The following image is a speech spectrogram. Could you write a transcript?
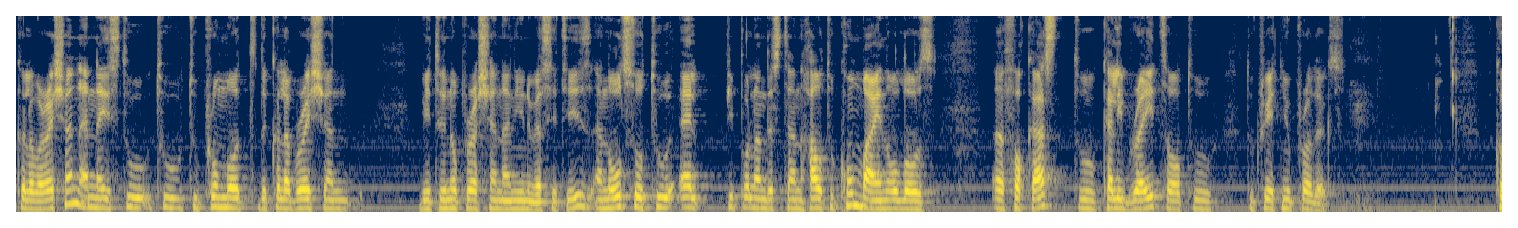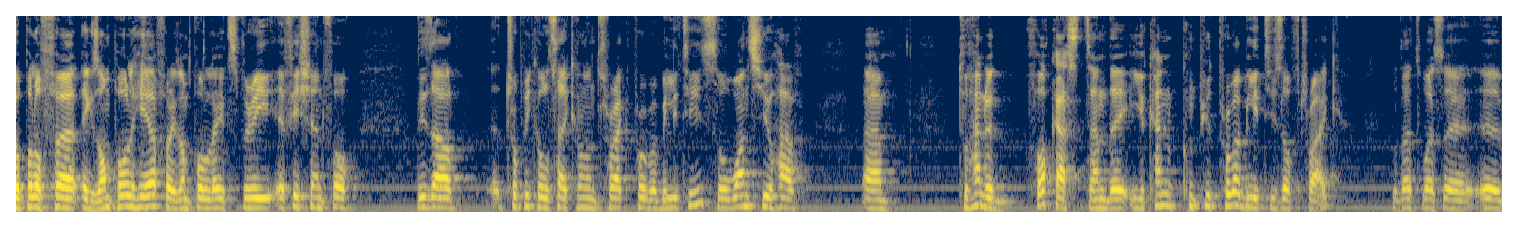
collaboration and is to, to, to promote the collaboration between operation and universities and also to help people understand how to combine all those uh, forecasts to calibrate or to, to create new products. A couple of uh, examples here. For example, it's very efficient for, these are uh, tropical cyclone track probabilities. So once you have um, 200 forecasts and uh, you can compute probabilities of track. So that was a, a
